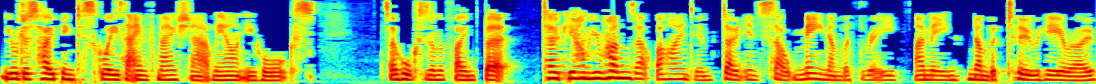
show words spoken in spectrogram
You're just hoping to squeeze that information out of me, aren't you, Hawks? So Hawks is on the phone, but Tokoyami runs up behind him. Don't insult me, number three. I mean, number two hero.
